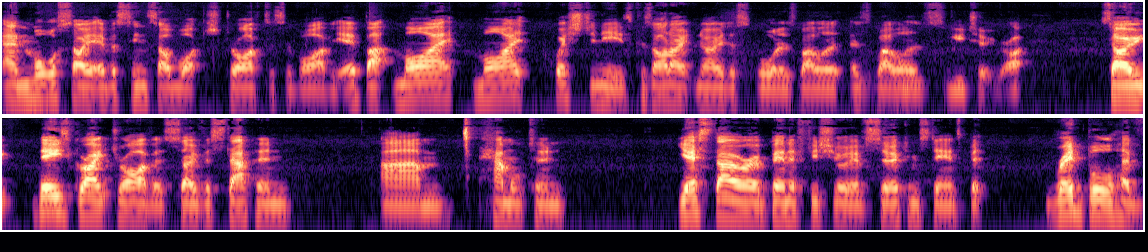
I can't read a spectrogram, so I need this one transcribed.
and more so ever since I watched Drive to Survive. Yeah, but my my question is because I don't know the sport as well as well as you two, right? So these great drivers, so Verstappen, um, Hamilton, yes, they were a beneficiary of circumstance, but Red Bull have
